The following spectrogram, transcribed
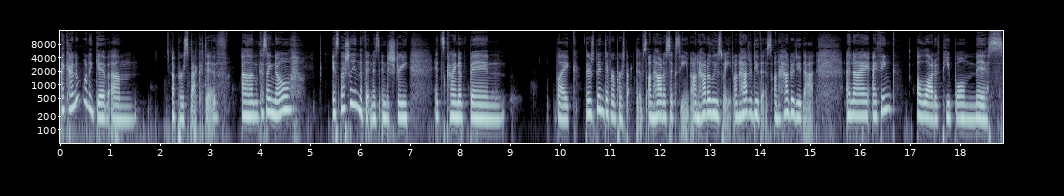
I kind of want to give um, a perspective because um, I know, especially in the fitness industry, it's kind of been like there's been different perspectives on how to succeed, on how to lose weight, on how to do this, on how to do that. And I I think a lot of people miss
